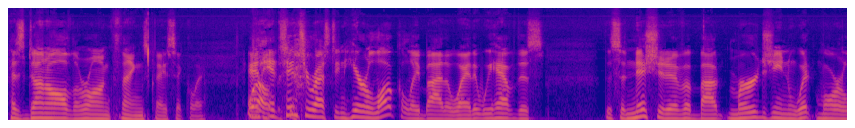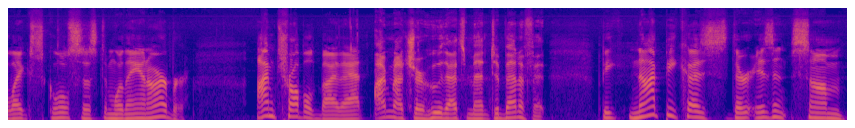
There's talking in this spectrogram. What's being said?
has done all the wrong things basically. And Well- it's interesting here locally, by the way, that we have this this initiative about merging Whitmore Lake school system with Ann Arbor. I'm troubled by that. I'm not sure who that's meant to benefit. Be, not because there isn't some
